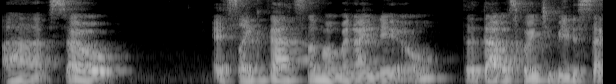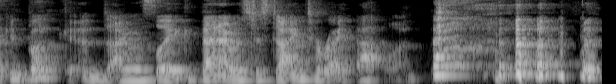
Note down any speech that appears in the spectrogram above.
Uh, so it's like that's the moment I knew that that was going to be the second book. And I was like, then I was just dying to write that one.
